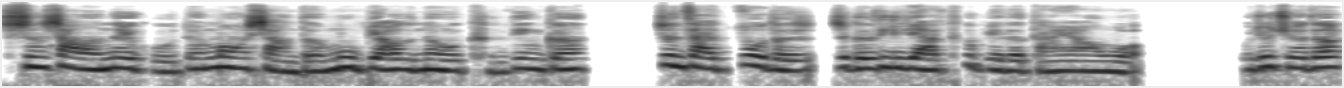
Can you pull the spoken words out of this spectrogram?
身上的那股对梦想的目标的那种肯定跟正在做的这个力量特别的感染我，我就觉得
